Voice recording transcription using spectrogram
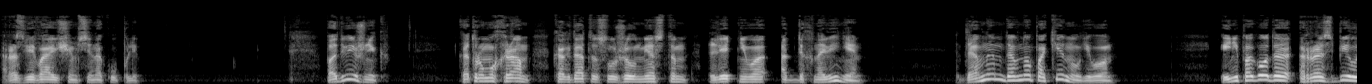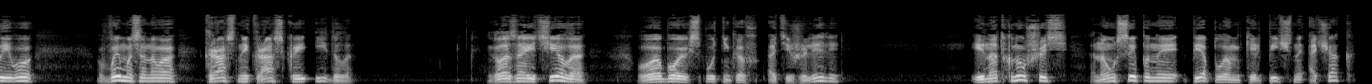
развивающимся на куполе. Подвижник, которому храм когда-то служил местом летнего отдохновения, давным-давно покинул его, и непогода разбила его вымазанного красной краской идола. Глаза и тело у обоих спутников отяжелели, и, наткнувшись на усыпанный пеплом кирпичный очаг,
